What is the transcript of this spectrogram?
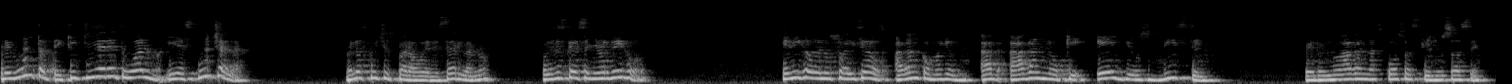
Pregúntate, ¿qué quiere tu alma? Y escúchala. No la escuches para obedecerla, ¿no? Por eso es que el Señor dijo, ¿qué dijo de los fariseos? Hagan como ellos, hagan lo que ellos dicen, pero no hagan las cosas que ellos hacen.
